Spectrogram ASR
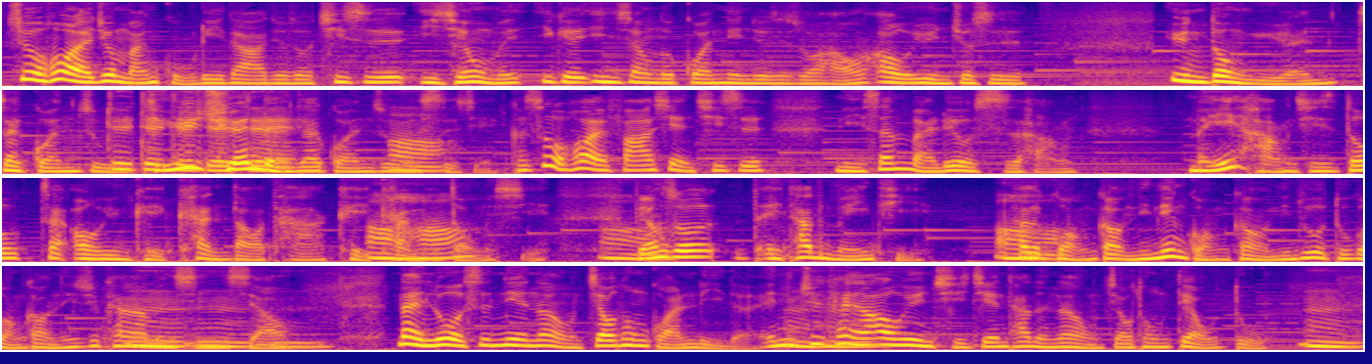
所以我后来就蛮鼓励大家，就是说，其实以前我们一个印象的观念就是说，好像奥运就是运动员在关注，体育圈的人在关注的事情。哦、可是我后来发现，其实你三百六十行。每一行其实都在奥运可以看到他可以看的东西，uh. 比方说，哎、欸，他的媒体，他的广告，你念广告，你如果读广告，你去看他们行销，嗯嗯、那你如果是念那种交通管理的，哎、欸，你去看一下奥运期间他的那种交通调度，嗯。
